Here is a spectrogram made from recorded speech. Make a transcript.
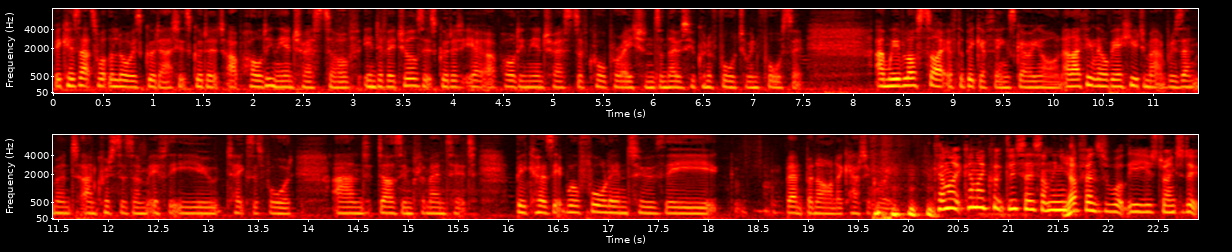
Because that's what the law is good at. It's good at upholding the interests of individuals. It's good at upholding the interests of corporations and those who can afford to enforce it. And we've lost sight of the bigger things going on. And I think there will be a huge amount of resentment and criticism if the EU takes this forward and does implement it, because it will fall into the bent banana category. Can I can I quickly say something in Yeah. defence of what the EU is trying to do?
